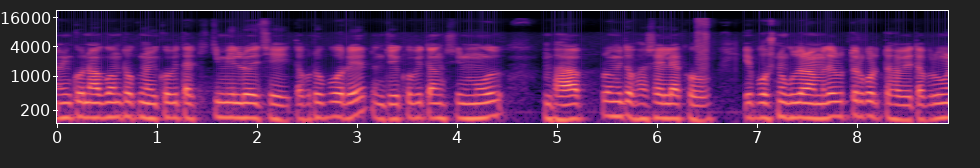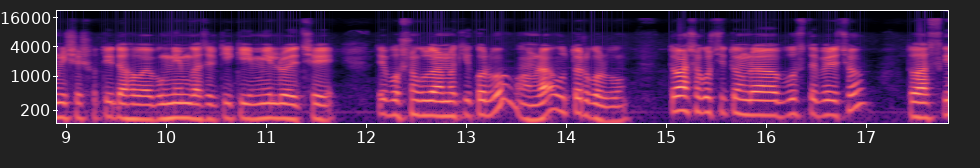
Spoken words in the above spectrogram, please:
আমি কোনো আগন্তক নই, কবিতার কী কী মিল রয়েছে? তারপর উপরের যে কবিতাংশীর মূল ভাব প্রমিত ভাষায় লেখো। এই প্রশ্নগুলোর আমাদের উত্তর করতে হবে। তারপর উনিশে সতীদাহ এবং নিম গাছের কী কী মিল রয়েছে? তো এই প্রশ্নগুলো আমরা কি করব? আমরা উত্তর করব। তো আশা করছি তোমরা বুঝতে পেরেছ। তো আজকে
